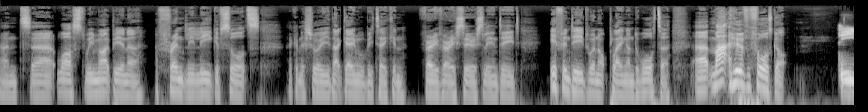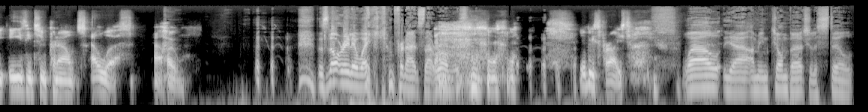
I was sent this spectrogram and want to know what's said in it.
And uh, whilst we might be in a, a, friendly league of sorts, I can assure you that game will be taken very, very seriously indeed, if indeed we're not playing underwater. Uh, Matt, who have the fours got? The easy to pronounce Elworth at home. There's not really a way you can pronounce that wrong. You'd be surprised. Well, yeah, I mean, John Birchall is still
